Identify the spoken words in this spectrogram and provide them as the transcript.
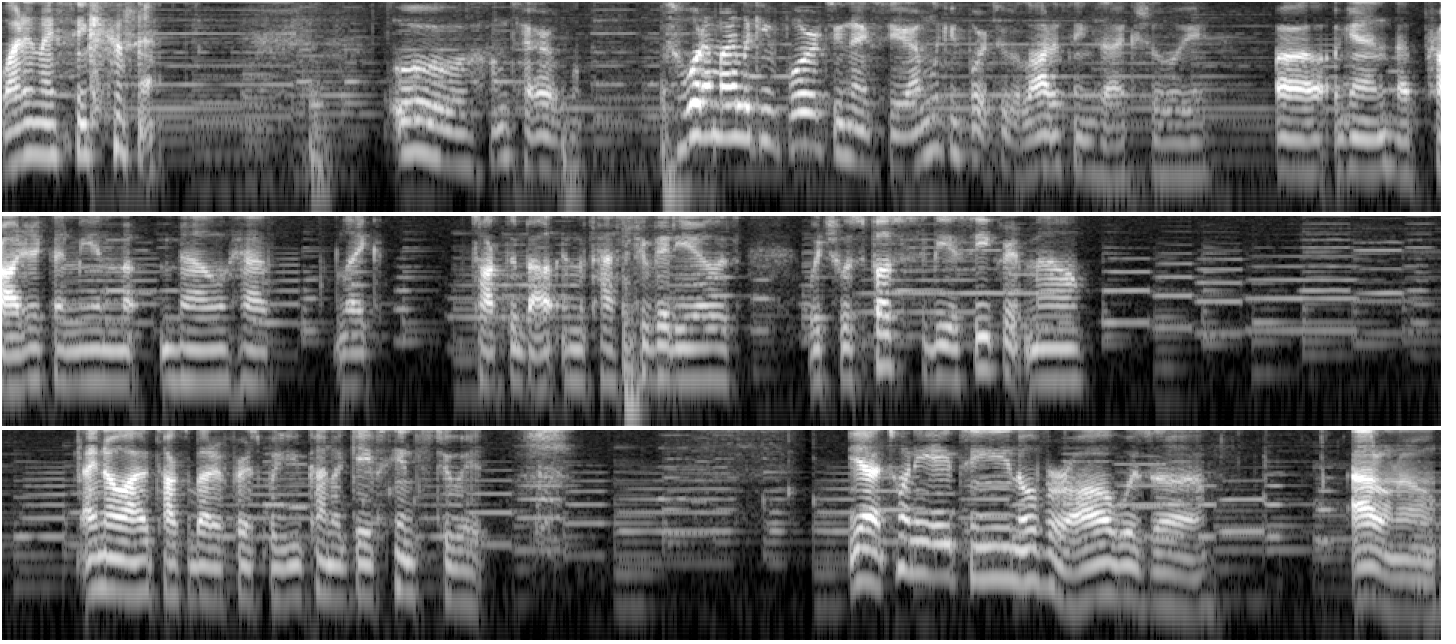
Why didn't I think of that? Ooh, I'm terrible. So what am I looking forward to next year? I'm looking forward to a lot of things actually. Uh, again, that project that me and Mel have like talked about in the past two videos, which was supposed to be a secret, Mel. I know I talked about it first, but you kind of gave hints to it. Yeah, 2018 overall was uh I don't know.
